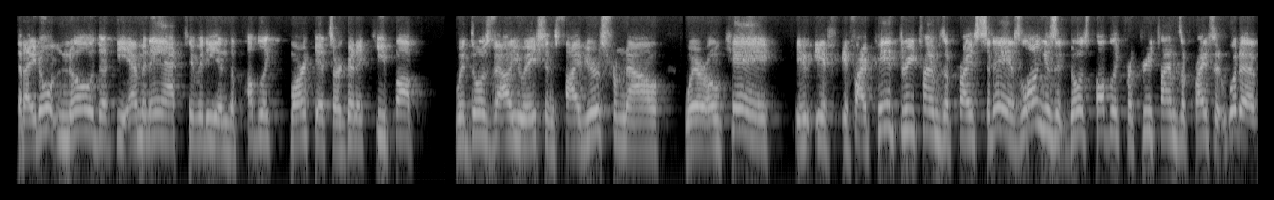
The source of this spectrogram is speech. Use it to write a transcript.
that I don't know that the M and A activity in the public markets are going to keep up with those valuations five years from now. Where okay, if if I paid three times the price today, as long as it goes public for three times the price it would have,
